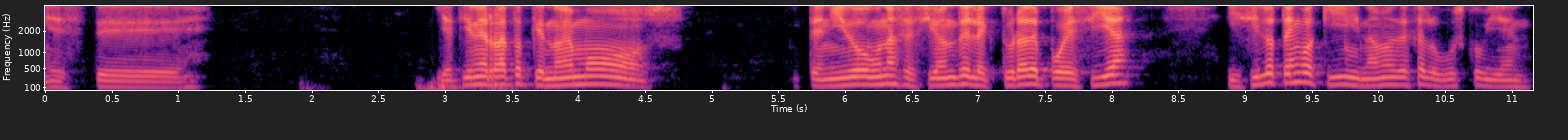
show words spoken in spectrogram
este, ya tiene rato que no hemos tenido una sesión de lectura de poesía, y sí lo tengo aquí, nada más déjalo, busco bien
